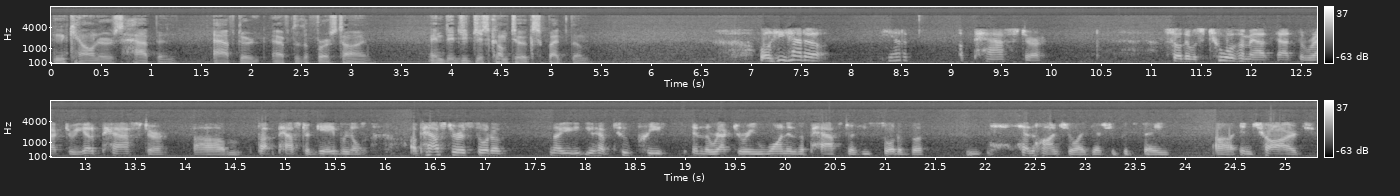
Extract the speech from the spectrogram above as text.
encounters happen after after the first time, and did you just come to expect them? Well, he had a he had a, a pastor. So there was two of them at, at the rectory. He had a pastor, um, Pastor Gabriel. A pastor is sort of you know, you, you have two priests in the rectory. One is a pastor. He's sort of the head honcho, I guess you could say, uh, in charge.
